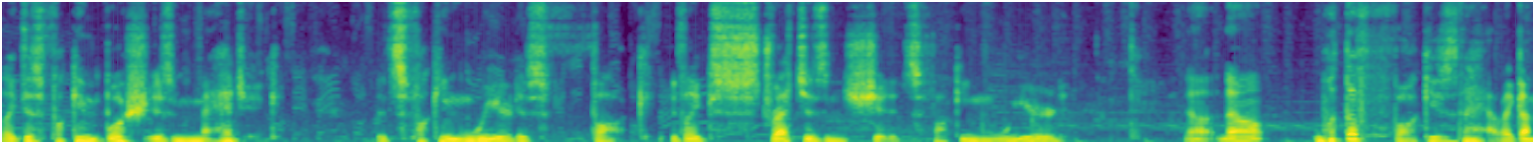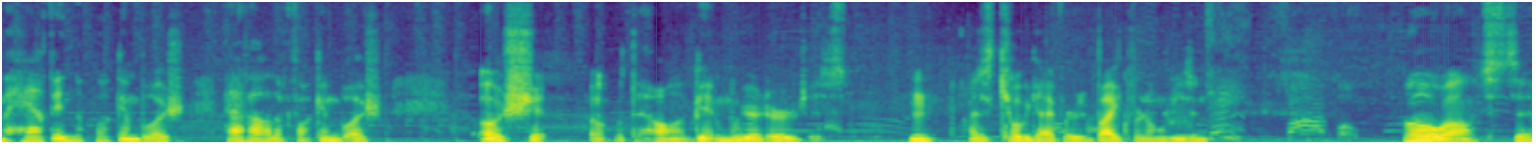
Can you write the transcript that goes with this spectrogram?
Like this fucking bush is magic. It's fucking weird as fuck. It like stretches and shit. It's fucking weird. Now now what the fuck is that? Like I'm half in the fucking bush, half out of the fucking bush. Oh shit. Oh, what the hell? I'm getting weird urges. Hmm. I just killed a guy for his bike for no reason. Oh well, just uh,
